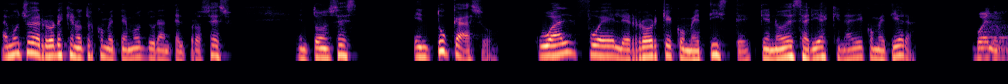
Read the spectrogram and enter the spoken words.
hay muchos errores que nosotros cometemos durante el proceso. Entonces, en tu caso, ¿cuál fue el error que cometiste que no desearías que nadie cometiera? Bueno,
